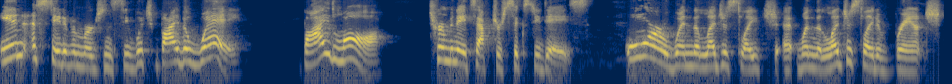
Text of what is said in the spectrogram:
In a state of emergency, which, by the way, by law, terminates after 60 days or when the legislature when the legislative branch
